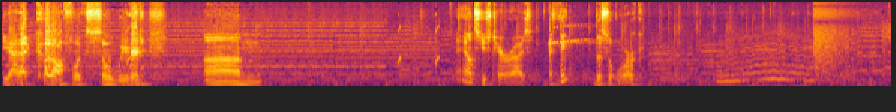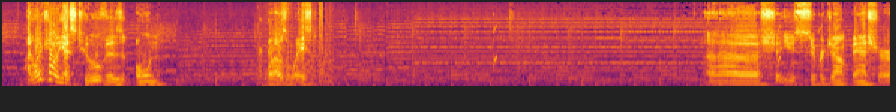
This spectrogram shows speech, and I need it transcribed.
Yeah, that cutoff looks so weird. Um... let's use Terrorize. I think this will work. I like how he has two of his own... Well, that was a waste. Uh, should use super jump. Yeah, sure.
